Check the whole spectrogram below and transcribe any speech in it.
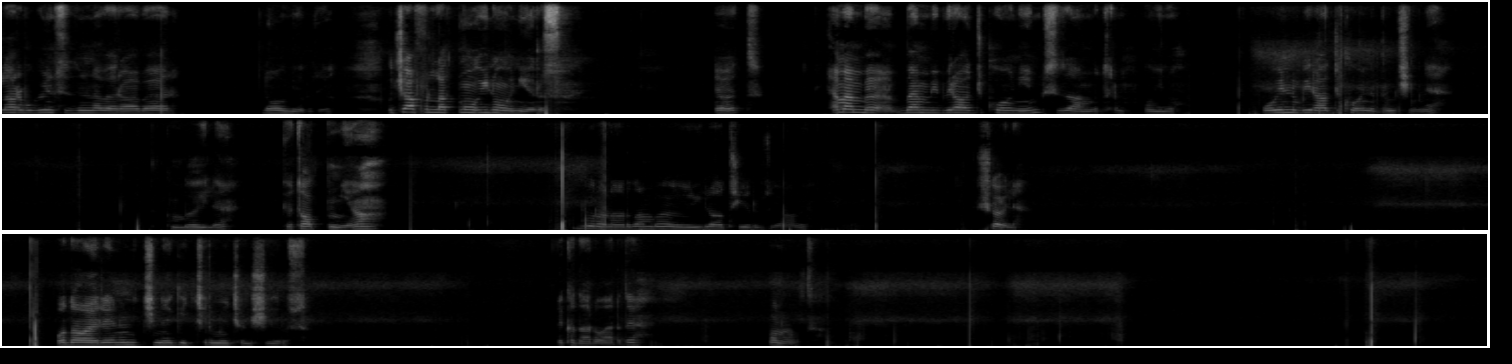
arkadaşlar bugün sizinle beraber ne oynuyoruz ya? Uçağı fırlatma oyunu oynuyoruz. Evet. Hemen ben, bir birazcık oynayayım size anlatırım oyunu. Oyunu birazcık oynadım şimdi. Bakın böyle. Kötü attım ya. Buralardan böyle atıyoruz yani. Şöyle. O dairenin içine geçirmeye çalışıyoruz. Ne kadar vardı? 16.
